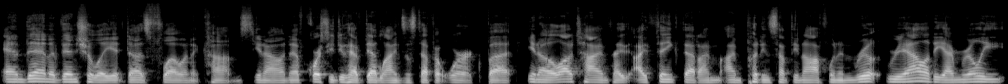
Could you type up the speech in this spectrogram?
And then eventually it does flow and it comes, you know, and of course you do have deadlines and stuff at work, but you know, a lot of times I, I think that I'm, I'm putting something off when in real reality, I'm really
